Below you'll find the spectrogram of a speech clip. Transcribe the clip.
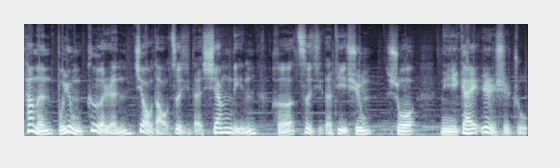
他们不用个人教导自己的乡邻和自己的弟兄，说你该认识主，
